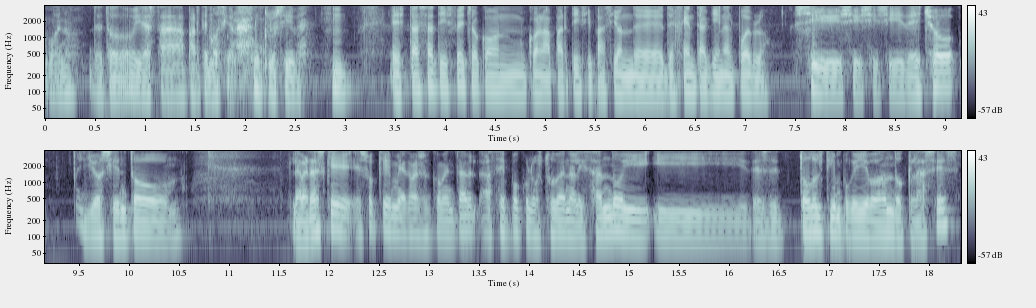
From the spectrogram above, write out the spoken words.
bueno, de todo y hasta parte emocional inclusive. Hmm. ¿Estás satisfecho con, con la participación de, de gente aquí en el pueblo? Sí, sí, sí, sí. De hecho, yo siento la verdad es que eso que me acabas de comentar, hace poco lo estuve analizando y, y, desde todo el tiempo que llevo dando clases,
